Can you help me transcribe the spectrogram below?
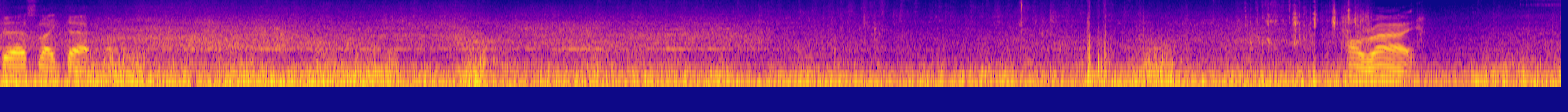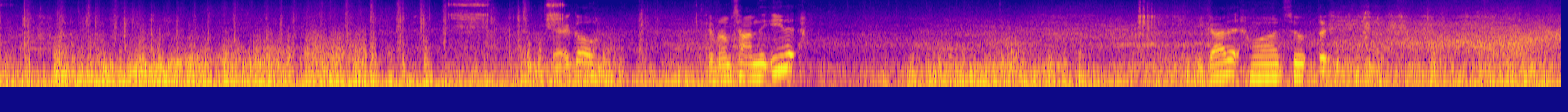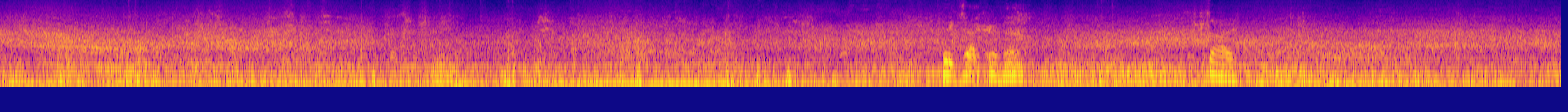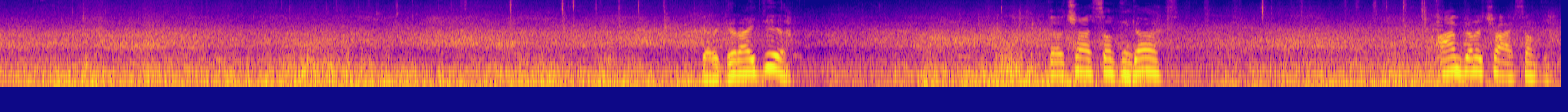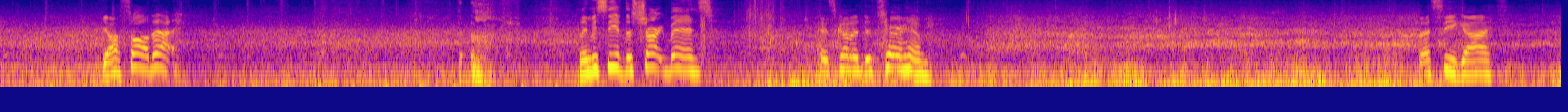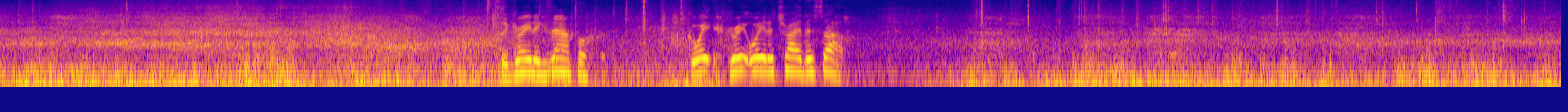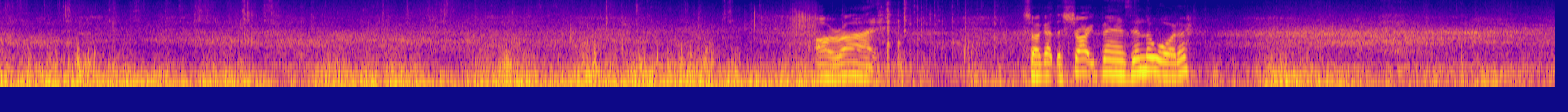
Just like that. All right. There it go. Giving them time to eat it. You got it? One, two, three. Big Jack Crevalle. Sorry. Got a good idea. Gotta try something, guys. I'm gonna try something. Y'all saw that. Let me see if the Sharkbanz is gonna deter him. Let's see, guys. It's a great example. Great, great way to try this out. All right. So I got the Sharkbanz in the water.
